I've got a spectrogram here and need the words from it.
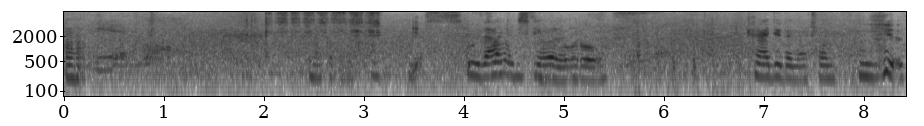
yes. Ooh, that looks good. A little can I do the next one? yes.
